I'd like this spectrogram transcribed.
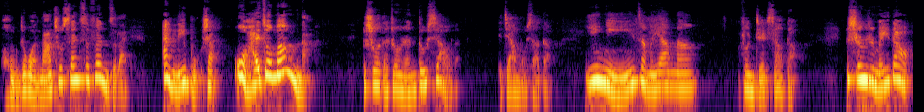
哄着我拿出三四份子来，按理补上，我还做梦呢。说的众人都笑了。贾母笑道：“依你怎么样呢？”凤姐笑道：“生日没到，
